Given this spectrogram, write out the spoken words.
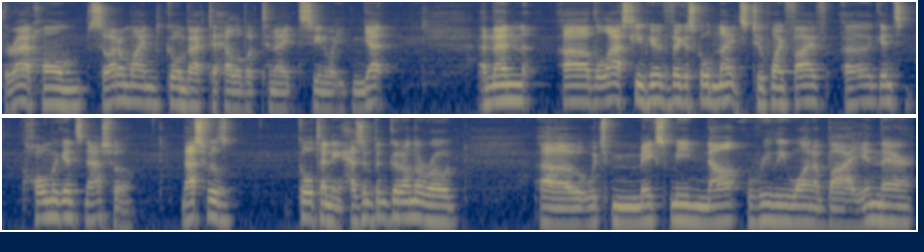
They're at home, so I don't mind going back to Hellebuyck tonight, seeing what you can get. And then uh, the last team here, the Vegas Golden Knights, 2.5 uh, against home against Nashville. Nashville's goaltending hasn't been good on the road, uh, which makes me not really want to buy in there.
